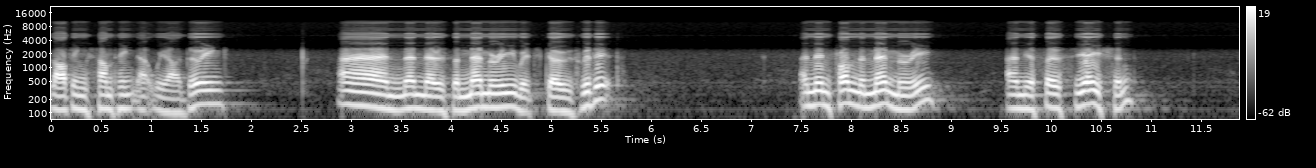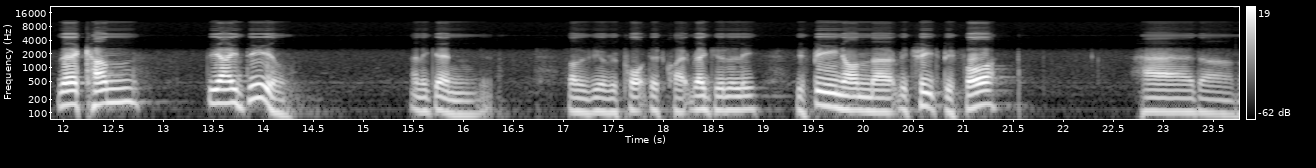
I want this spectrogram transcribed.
loving something that we are doing, and then there is the memory which goes with it. And then from the memory and the association, there comes the ideal. And again, some of you report this quite regularly. You've been on a retreat before, had a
